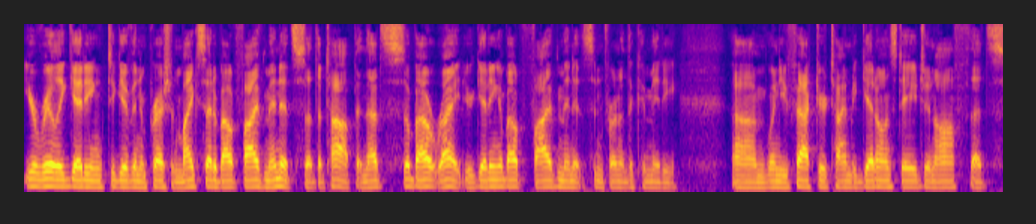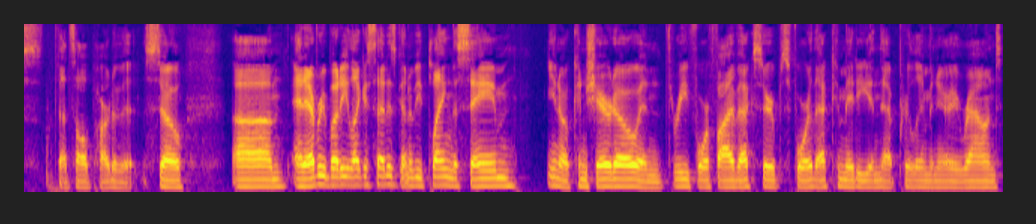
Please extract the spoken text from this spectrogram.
you're really getting to give an impression. Mike said about five minutes at the top, and that's about right. You're getting about five minutes in front of the committee. Um, when you factor time to get on stage and off, that's that's all part of it. So Um, and everybody, like I said, is going to be playing the same, you know, concerto and three, four, five excerpts for that committee in that preliminary round.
